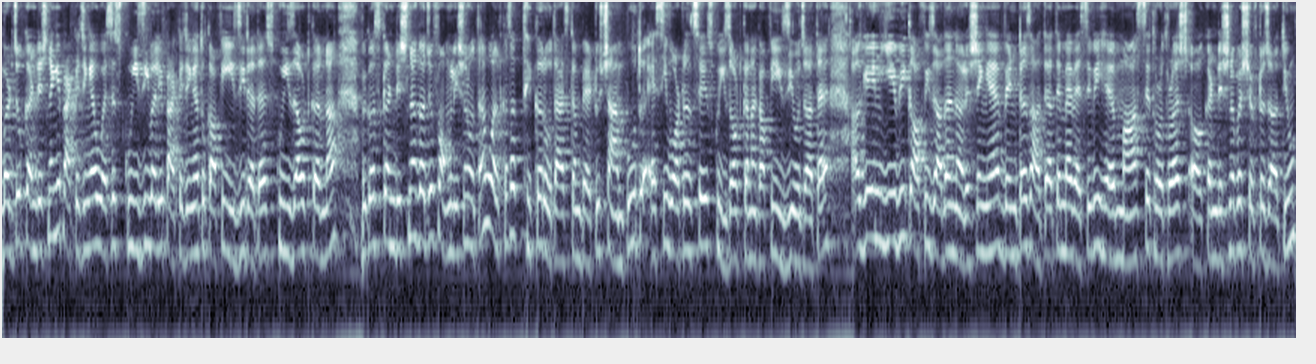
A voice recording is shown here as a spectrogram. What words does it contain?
बट जो कंडीशनर की पैकेजिंग है वो ऐसे स्क्वीजी वाली पैकेजिंग है तो काफ़ी ईजी रहता है। स्क्वीज आउट करना। बिकॉज़ कंडीशनर का जो फॉर्मुलेशन होता है वो हल्का सा थिकर होता है एज कंपेयर टू शैम्पू तो ऐसी बॉटल से स्क्वीज आउट करना काफ़ी ईजी हो जाता है। अगेन ये भी काफ़ी ज़्यादा नरिशिंग है। विंटर्स आते आते मैं वैसे भी हेयर मास्क से थोड़ा थोड़ा कंडीशनर पर शिफ्ट हो जाती हूँ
